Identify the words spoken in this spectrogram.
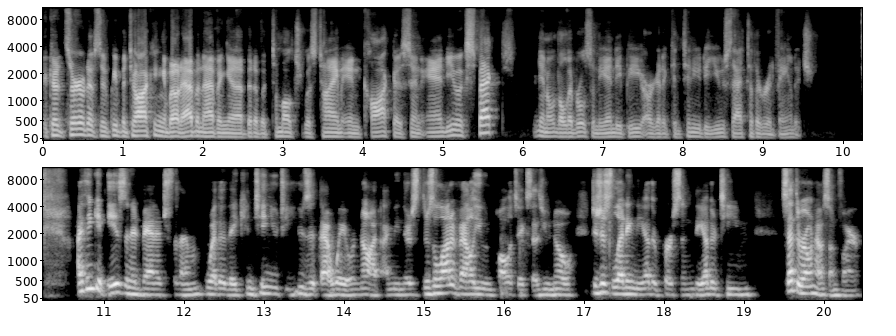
The conservatives, as we've been talking about, have been having a bit of a tumultuous time in caucus, and and you expect, you know, the Liberals and the NDP are going to continue to use that to their advantage. I think it is an advantage for them whether they continue to use it that way or not. I mean, there's there's a lot of value in politics, as you know, to just letting the other person, the other team, set their own house on fire.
